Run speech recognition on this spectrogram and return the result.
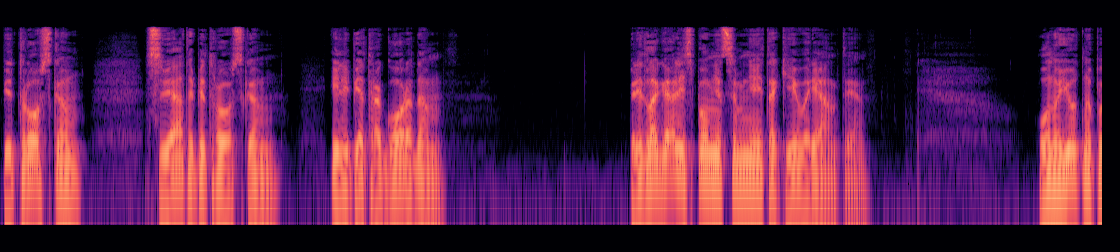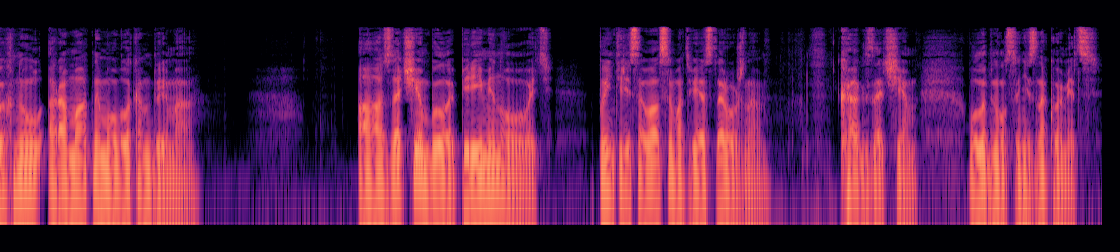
Петровском, Свято-Петровском или Петрогородом. Предлагались, помнится мне, и такие варианты. Он уютно пыхнул ароматным облаком дыма. «А зачем было переименовывать?» — поинтересовался Матвей осторожно. «Как зачем?» — улыбнулся незнакомец.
